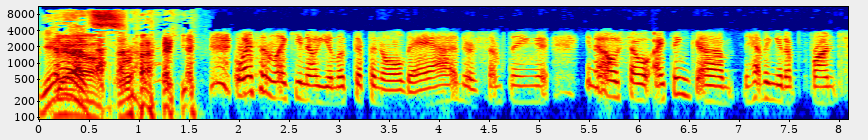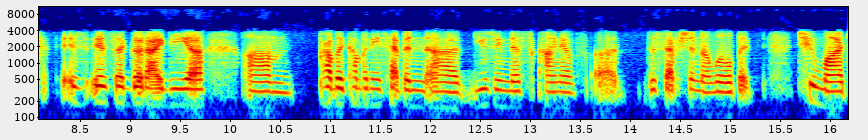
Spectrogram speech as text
Yes. Yeah, right. it wasn't like you know you looked up an old ad or something you know so i think um having it up front is is a good idea um probably companies have been uh using this kind of uh deception a little bit too much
